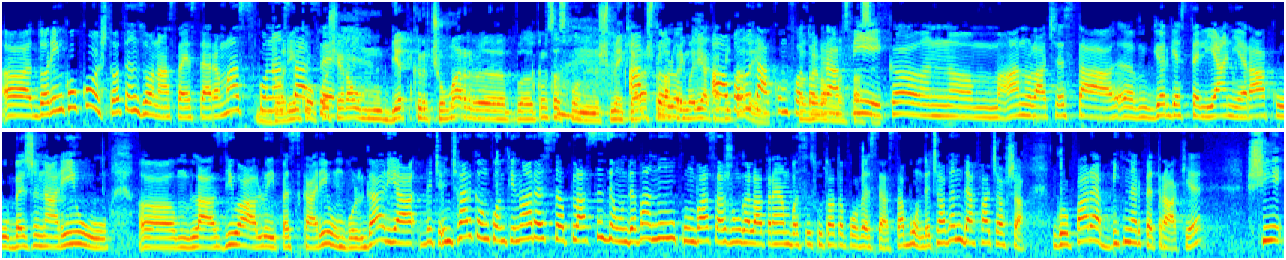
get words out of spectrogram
Uh, Dorin Cocoș, tot în zona asta este, a rămas cu Dorin Năstase. Cocoș era un biet cârciumar, uh, cum să spun, șmecheraș pe la primăria Au capitalei. apărut acum pe vremea lui fotografii Năstase. că în um, anul acesta um, Gheorghe Stelian era cu Bejnariu um, la ziua lui Pescariu în Bulgaria. Deci încearcă în continuare să placeze undeva, nu cumva să ajungă la Traian Băsescu toată povestea asta. Bun, deci avem de-a face așa. Gruparea Bitner-Petrache și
